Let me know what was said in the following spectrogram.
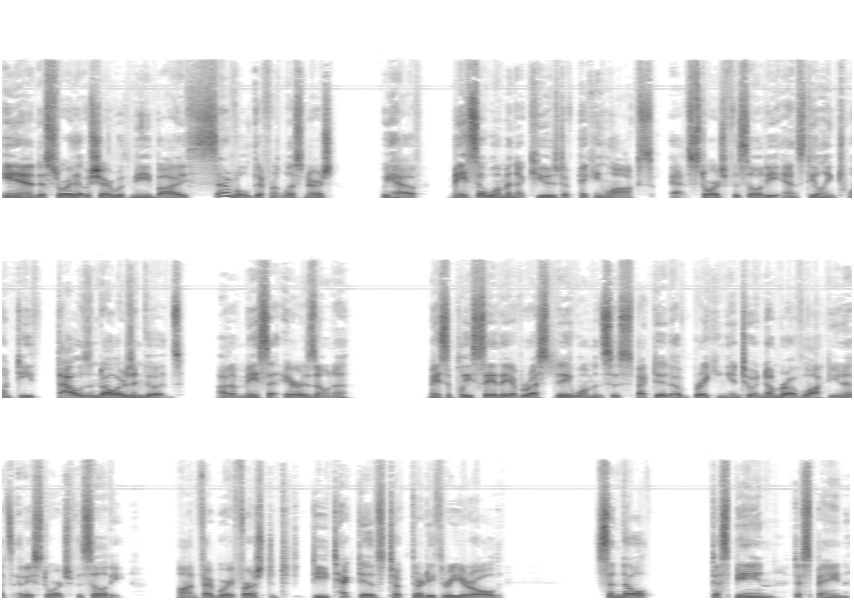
And a story that was shared with me by several different listeners. We have Mesa woman accused of picking locks at storage facility and stealing $20,000 in goods out of Mesa, Arizona. Mesa police say they have arrested a woman suspected of breaking into a number of locked units at a storage facility. On February 1st, t- detectives took 33 year old Sindel Despain, Despain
